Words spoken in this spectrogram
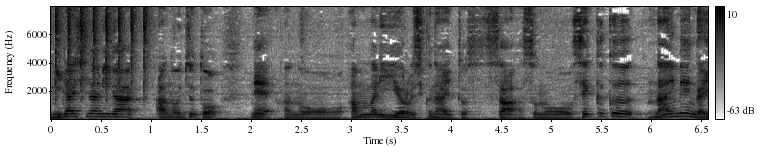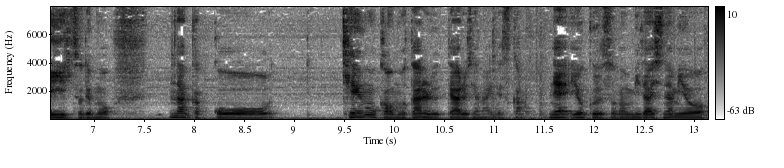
身だしなみが、あの、ちょっとね、あの、あんまりよろしくないとさ、その、せっかく内面がいい人でも、なんかこう、嫌悪感を持たれるってあるじゃないですか。ね、よくその身だしなみを、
